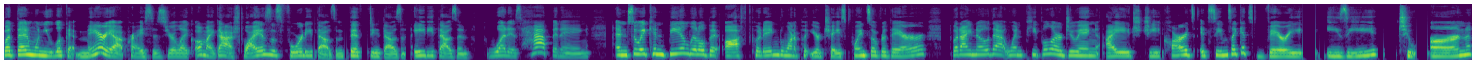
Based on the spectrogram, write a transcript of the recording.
But then when you look at Marriott prices, you're like, oh my gosh, why is this 40,000, 50,000, 80,000? What is happening? And so it can be a little bit off putting to want to put your chase points over there. But I know that when people are doing IHG cards, it seems like it's very easy to earn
